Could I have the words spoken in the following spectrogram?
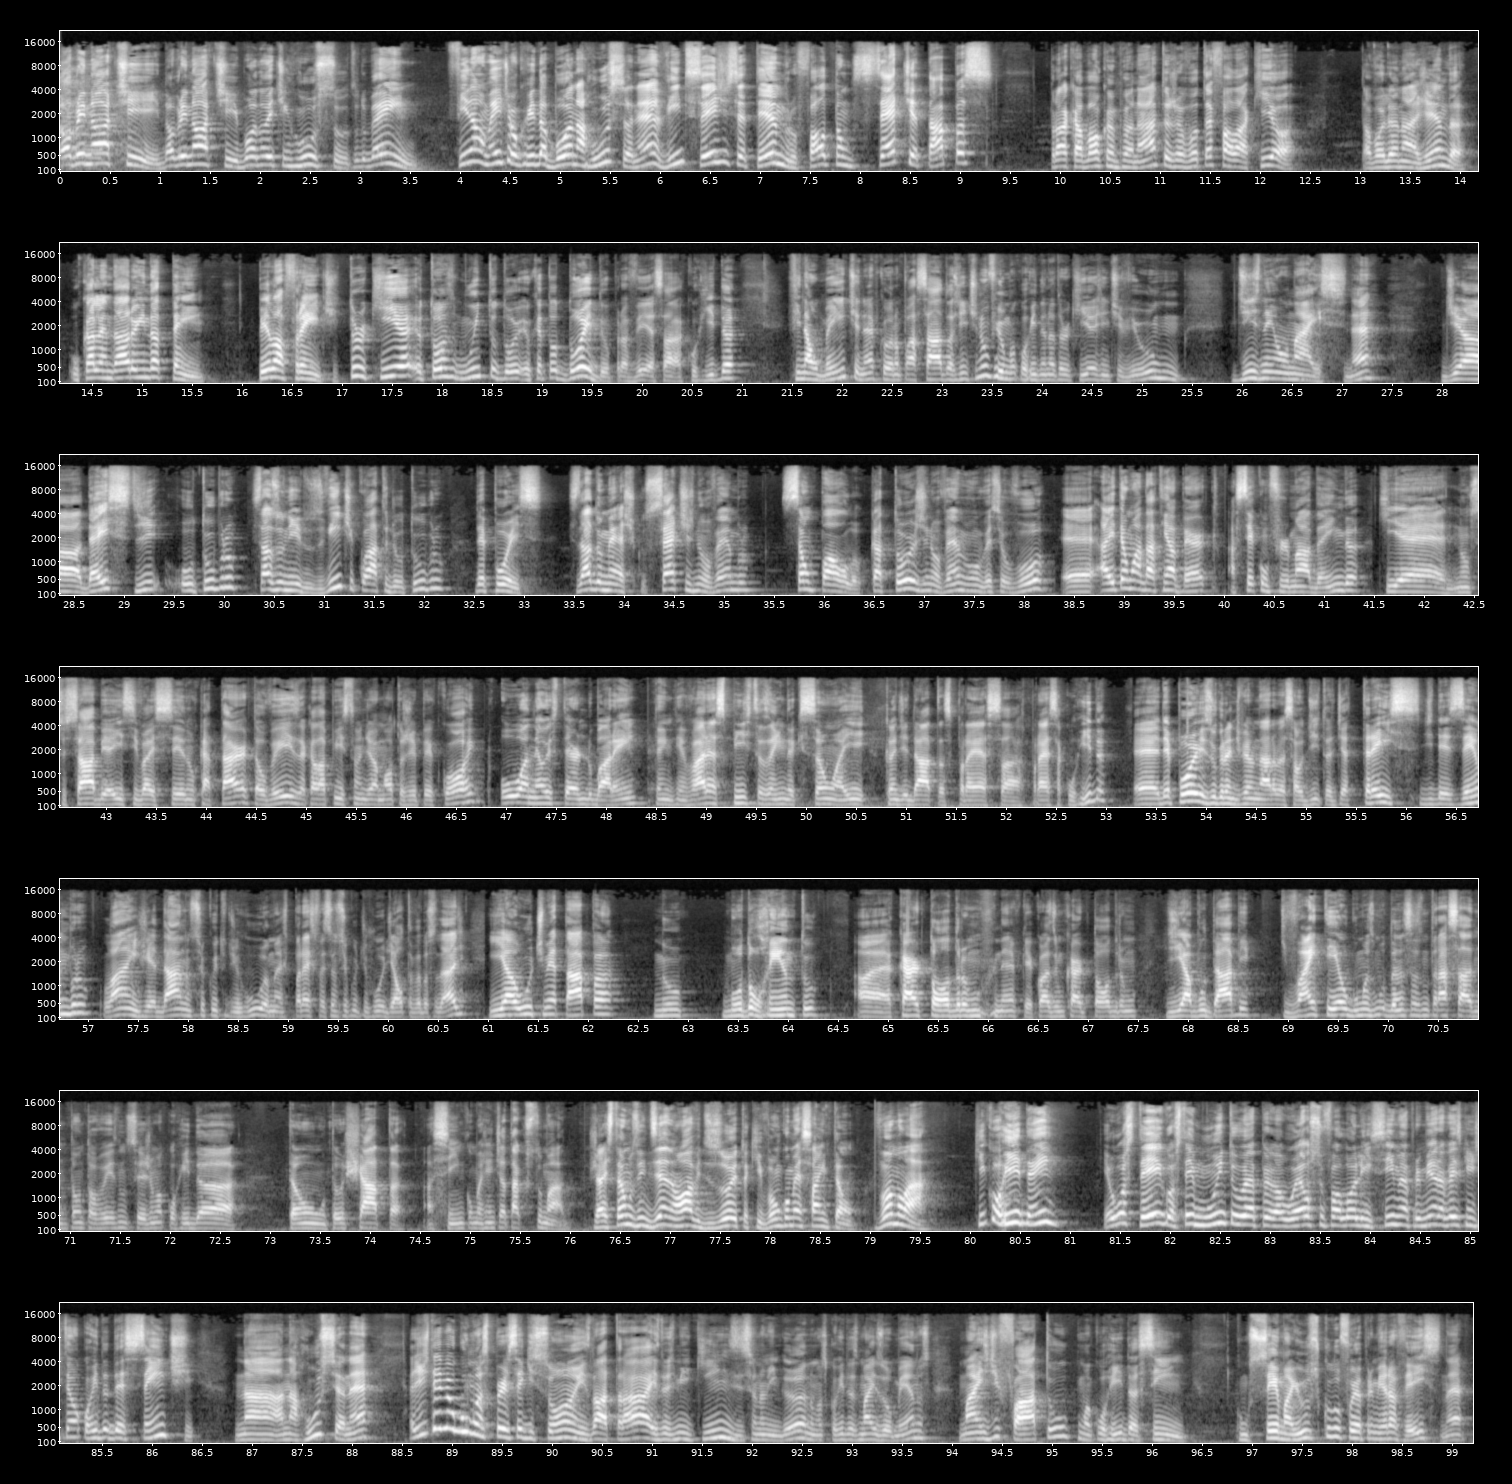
Dobry noite, boa noite em russo, tudo bem? Finalmente uma corrida boa na Rússia, né? 26 de setembro, faltam sete etapas para acabar o campeonato. Eu já vou até falar aqui, ó. Tava olhando a agenda, o calendário ainda tem pela frente Turquia. Eu tô muito doido, eu que tô doido para ver essa corrida finalmente, né? Porque o ano passado a gente não viu uma corrida na Turquia, a gente viu um Disney on Ice, né? Dia 10 de outubro, Estados Unidos, 24 de outubro, depois Cidade do México, 7 de novembro, são Paulo, 14 de novembro, vamos ver se eu vou. É, aí tem uma data em aberto, a ser confirmada ainda, que é, não se sabe aí se vai ser no Qatar, talvez, aquela pista onde a MotoGP corre, ou o anel externo do Bahrein. Tem, tem várias pistas ainda que são aí candidatas para essa, essa corrida. É, depois o Grande Prêmio na Arábia Saudita, dia 3 de dezembro, lá em Jeddah, no circuito de rua, mas parece que vai ser um circuito de rua de alta velocidade. E a última etapa no Modorrento uh, cartódromo, né? Porque é quase um cartódromo de Abu Dhabi, que vai ter algumas mudanças no traçado. Então talvez não seja uma corrida tão, tão chata assim como a gente já está acostumado. Já estamos em 19, 18 aqui, vamos começar então. Vamos lá. Que corrida, hein? Eu gostei, gostei muito. O Elcio falou ali em cima, é a primeira vez que a gente tem uma corrida decente na, na Rússia, né? A gente teve algumas perseguições lá atrás, 2015, se eu não me engano, umas corridas mais ou menos, mas de fato, uma corrida assim, com C maiúsculo, foi a primeira vez, né?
